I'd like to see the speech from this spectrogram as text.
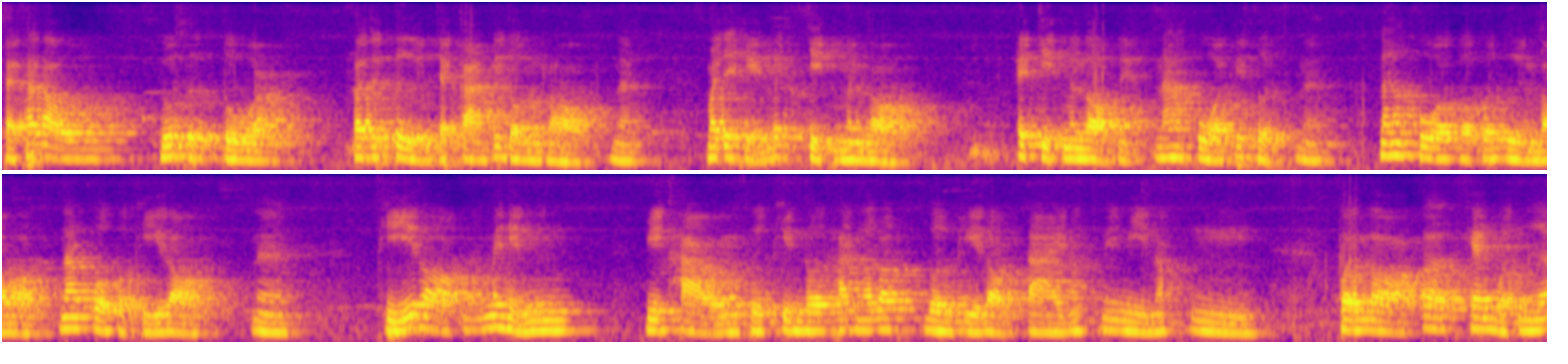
แต่ถ้าเรารู้สึกตัวเราจะตื่นจากการที่โดนหลอกนะมันจะเห็นว่าจิตมันหลอก ไอ้จิตมันหลอกเนี่ยน่ากลัวที่สุดนะน่ากลัวกว่าคนอื่นหลอกน่ากลัวกว่าผีหลอกนะผีหลอกไม่เห็นมีข่าวคือพิมพ์โดยทัศน์นะว่าโดนผีหลอกตายเนาะไม่มีเนาะอืม คนหลอกก็แค่หมดเนื้อ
